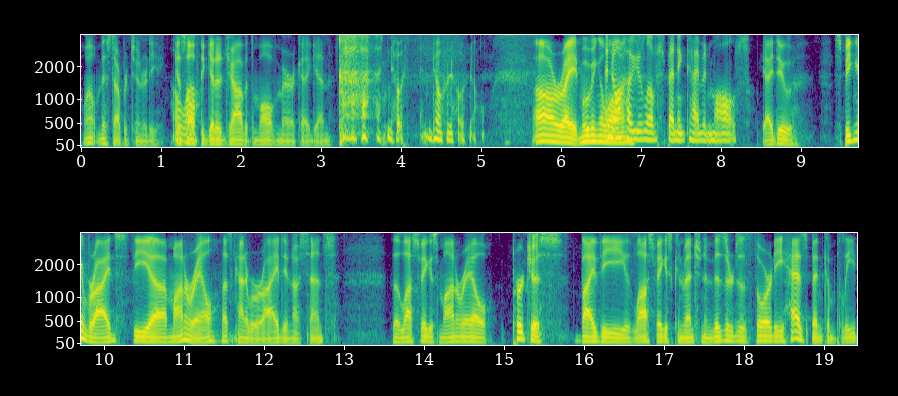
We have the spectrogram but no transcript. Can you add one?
Well, missed opportunity. Oh, Guess well. I'll have to get a job at the Mall of America again. No. No. No. No. All right, moving along. I know how you love spending time in malls. Yeah, I do. Speaking of rides, the uh, monorail, that's kind of a ride in a sense. The Las Vegas monorail purchase by the Las Vegas Convention and Visitors Authority has been complete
